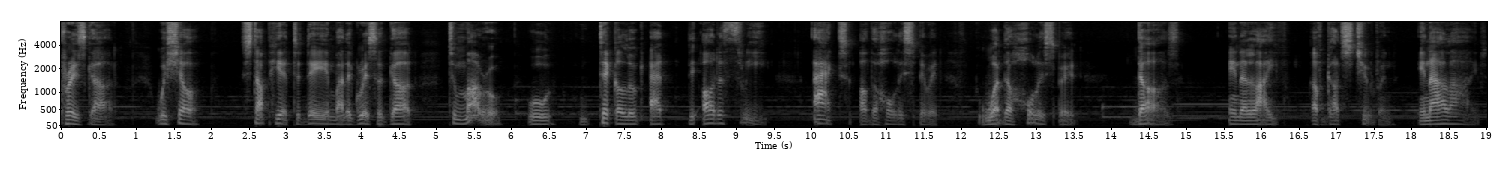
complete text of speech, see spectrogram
Praise God. We shall stop here today, and by the grace of God, tomorrow we'll take a look at the other three acts of the Holy Spirit, what the Holy Spirit does in the life of God's children, in our lives,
